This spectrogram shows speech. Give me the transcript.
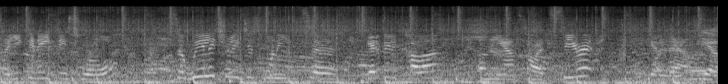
So you can eat this raw. So we're literally just wanting to get a bit of colour on the outside. Sear it, get it out. Yeah.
